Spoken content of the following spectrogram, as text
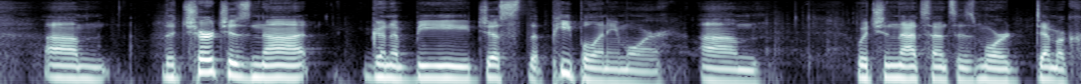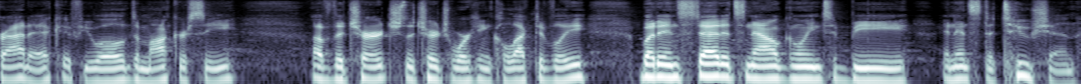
um, the church is not going to be just the people anymore, um, which in that sense is more democratic, if you will, democracy of the church, the church working collectively. But instead, it's now going to be an institution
